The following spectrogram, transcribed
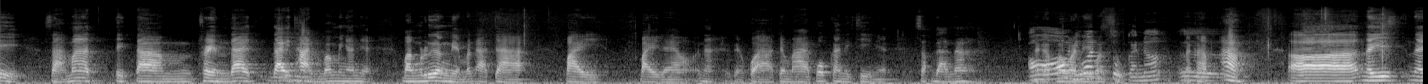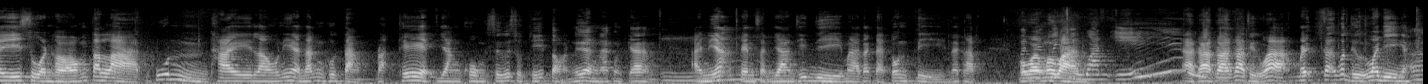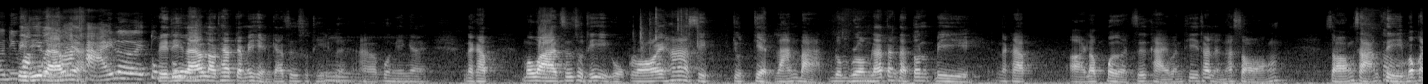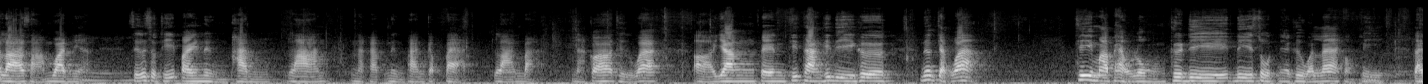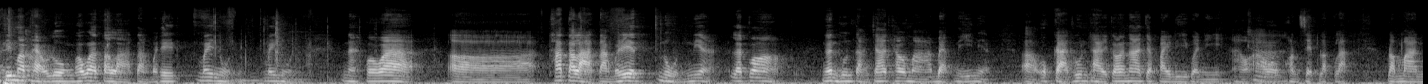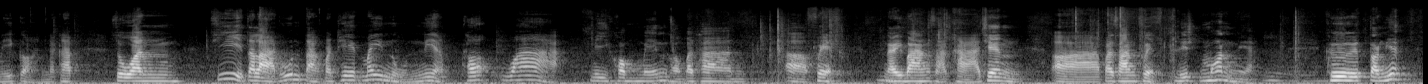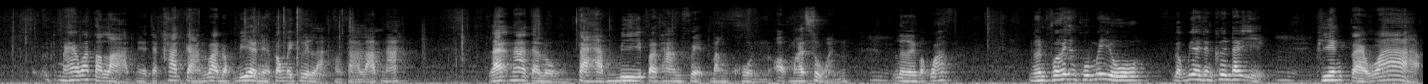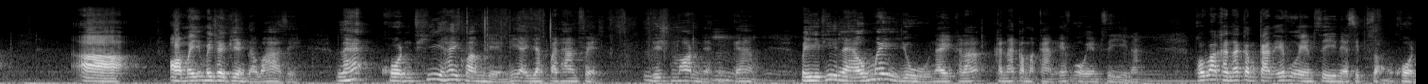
สามารถติดตามเทรนด์ได้ได้ทันว่าไม่งั้นเนี่ยบางเรื่องเนี่ยมันอาจจะไปไปแล้วนะเดี๋ยวกว่าจะมาพบกันอีกทีเนี่ยสัปดาห์หน้านะครับเพราะวันนี้วันศุกร์กันเนาะนะครับอะในในส่วนของตลาดหุ้นไทยเราเนี่ยนักลงทุนต่างประเทศยังคงซื้อสุทธิต่อเนื่องนะคุณแก้ม อันนี้เป็นสัญญาณที่ดีมาตั้งแต่ต้นปีนะครับ เพราะว่าเมื่อวานวันเองอะก็ถือว่าไม่ก็ถือว่าดีไงปีที่แล้วเนี่ยขายเลยปีที่แล้วเราแทบจะไม่เห็นการซื้อสุทธิเลยอ่าพูดง่ายๆนะครับเมื่อวานซื้อสุทธิอีก 650.7 ล้านบาท รวมๆแล้วตั้งแต่ต้นปีนะครับเราเปิดซื้อขายวันที่เท่าไหร่นะสองสองสามสี่มกราสามวันเนี่ยซื้อสุทธิไป 1,000 ล้านนะครับ1,000 กับ 8 ล้านบาทนะก็ถือว่ายังเป็นทิศทางที่ดีคือ เนื่องจากว่า ที่มาแผ่วลงคือดีดีสุดเนี่ยคือวันแรกของปี แต่ที่มาแผ่วลงเพราะว่าตลาดต่างประเทศไม่หนุนไม่หนุนนะเพราะว่าถ้าตลาดต่างประเทศหนุนเนี่ยแล้วก็เงินทุนต่างชาติเข้ามาแบบนี้เนี่ยโอกาสหุ้นไทยก็น่าจะไปดีกว่านี้เอาเอาคอนเซปต์หลักๆ ประมาณนี้ก่อนนะครับ ส่วนที่ตลาดหุ้นต่างประเทศไม่หนุนเนี่ยเพราะว่ามีคอมเมนต์ของประธานเฟด ในบางสาขาเช่นประธานเฟดลิชมอนเนี่ยคือตอนนี้แม้ว่าตลาดเนี่ยจะคาดการณ์ว่าดอกเบี้ยเนี่ยต้องไม่ขึ้นละของสหรัฐนะ และน่าจะลงแต่มีประธานเฟดบางคนออกมาสวนเลยบอกว่าเงินเฟ้อยังคุมไม่อยู่ ดอกเบี้ยยังขึ้นได้อีก เพียงแต่ว่าอ๋อไม่ไม่ใช่เพียงแต่ว่าสิ และคนที่ให้ความเห็นเนี่ยอย่างประธานเฟดริชมอนด์เนี่ยคุณแก้ม ปีที่แล้วไม่อยู่ในคณะคณะกรรมการ FOMC นะ เพราะว่าคณะกรรมการ FOMC เนี่ย 12 คน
